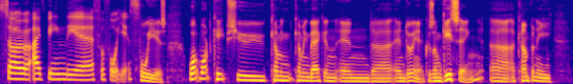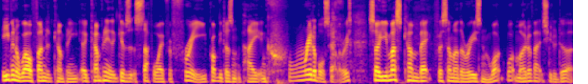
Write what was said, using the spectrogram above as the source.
So I've been there for four years. Four years. What what keeps you coming coming back and and uh, and doing it? Because I'm guessing uh, a company, even a well funded company, a company that gives its stuff away for free, probably doesn't pay incredible salaries. So you must come back for some other reason. What what motivates you to do it?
